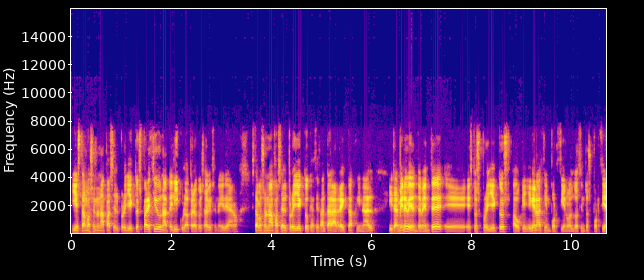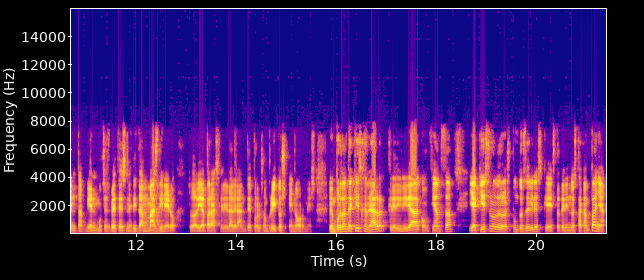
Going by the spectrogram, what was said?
y estamos en una fase del proyecto, es parecido a una película, para que os hagáis una idea, ¿no? Estamos en una fase del proyecto que hace falta la recta final y también, evidentemente, eh, estos proyectos, aunque lleguen al 100% o al 200%, también muchas veces necesitan más dinero todavía para salir adelante porque son proyectos enormes. Lo importante aquí es generar credibilidad, confianza y aquí es uno de los puntos débiles que está teniendo esta campaña,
